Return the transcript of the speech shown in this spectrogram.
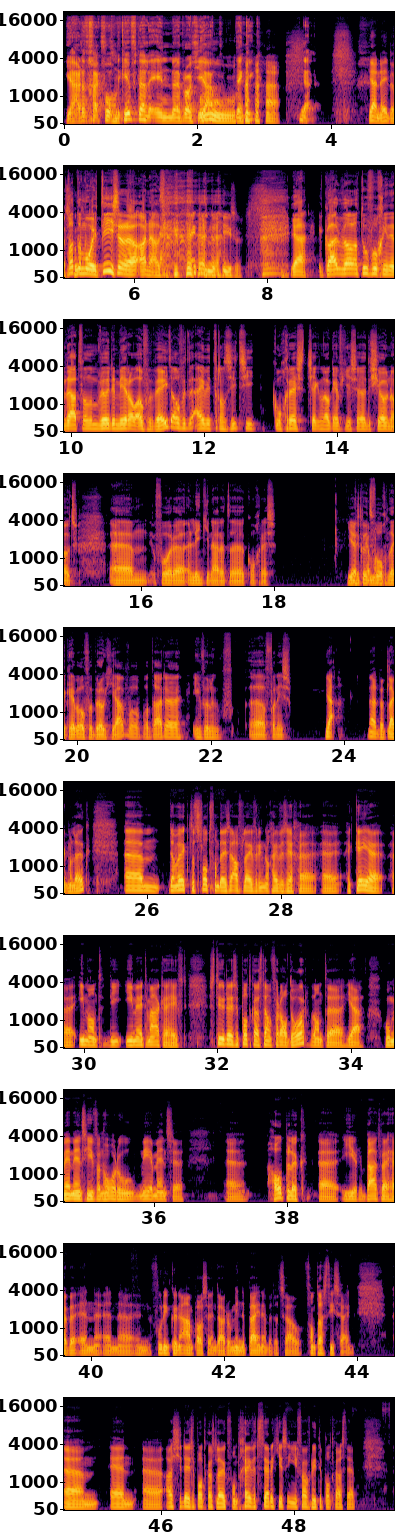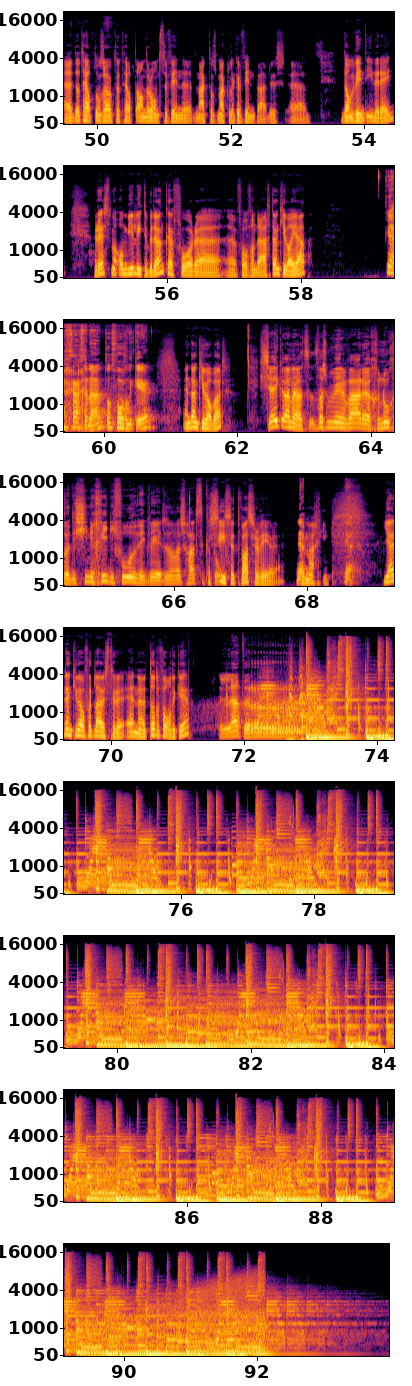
Ja, dat ga ik volgende keer vertellen in Broodje Ja, denk ik. ja. Ja, nee, dat is Wat goed. een mooie teaser, uh, Arnoud. een teaser. ja, ik wou er wel aan toevoegen inderdaad, van wil je er meer al over weten, over de eiwittransitiecongres, check dan ook eventjes uh, de show notes um, voor uh, een linkje naar het congres. Yes, en dan kun je het volgende week hebben over broodje ja, wat, wat daar de invulling van is. Ja, nou, dat lijkt me leuk. Um, dan wil ik tot slot van deze aflevering nog even zeggen: uh, je uh, iemand die hiermee te maken heeft? Stuur deze podcast dan vooral door. Want uh, ja, hoe meer mensen hiervan horen, hoe meer mensen hopelijk hier baat bij hebben en, en hun voeding kunnen aanpassen en daardoor minder pijn hebben. Dat zou fantastisch zijn. Um, en als je deze podcast leuk vond, geef het sterretjes in je favoriete podcast app. dat helpt ons ook, dat helpt anderen ons te vinden, maakt ons makkelijker vindbaar. Dus dan wint iedereen. Rest me om jullie te bedanken voor, uh, uh, voor vandaag. Dankjewel Jaap. Ja, graag gedaan. Tot de volgende keer. En dankjewel Bart. Zeker Arnoud. Het was me weer een ware genoegen. Die synergie die voelde ik weer. Dus dat was hartstikke Precies, top. het was er weer. Hè? Ja. De magie. Ja. Jij dankjewel voor het luisteren en uh, tot de volgende keer. Later.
